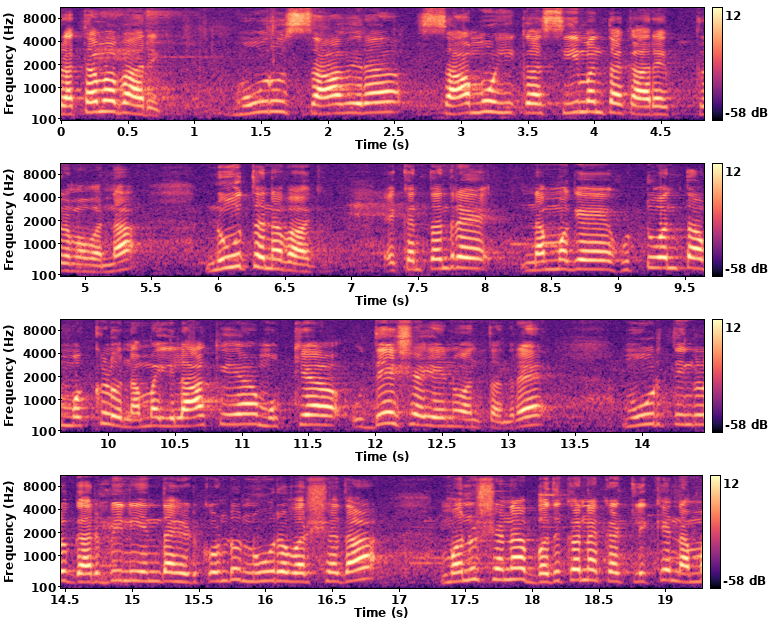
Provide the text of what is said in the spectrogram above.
ಪ್ರಥಮ ಬಾರಿಗೆ ಮೂರು ಸಾವಿರ ಸಾಮೂಹಿಕ ಸೀಮಂತ ಕಾರ್ಯಕ್ರಮವನ್ನು ನೂತನವಾಗಿ ಯಾಕಂತಂದರೆ ನಮಗೆ ಹುಟ್ಟುವಂಥ ಮಕ್ಕಳು, ನಮ್ಮ ಇಲಾಖೆಯ ಮುಖ್ಯ ಉದ್ದೇಶ ಏನು ಅಂತಂದರೆ, ಮೂರು ತಿಂಗಳು ಗರ್ಭಿಣಿಯಿಂದ ಹಿಡ್ಕೊಂಡು ನೂರು ವರ್ಷದ ಮನುಷ್ಯನ ಬದುಕನ್ನು ಕಟ್ಟಲಿಕ್ಕೆ ನಮ್ಮ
